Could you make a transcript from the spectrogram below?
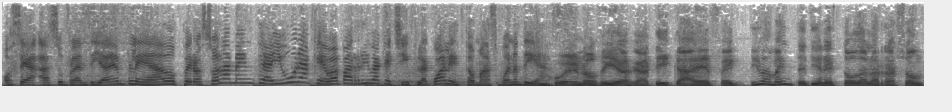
o sea, a su plantilla de empleados, pero solamente hay una que va para arriba que chifla. ¿Cuál es, Tomás? Buenos días. Buenos días, Gatica. Efectivamente, tienes toda la razón.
